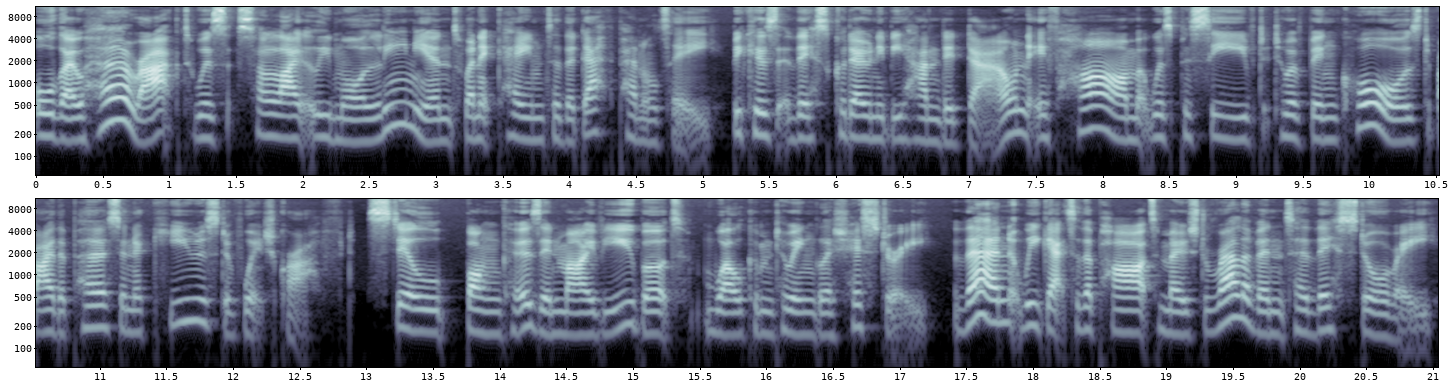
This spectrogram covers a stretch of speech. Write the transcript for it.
although her act was slightly more lenient when it came to the death penalty, because this could only be handed down if harm was perceived to have been caused by the person accused of witchcraft. Still bonkers in my view, but welcome to English history. Then we get to the part most relevant to this story,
